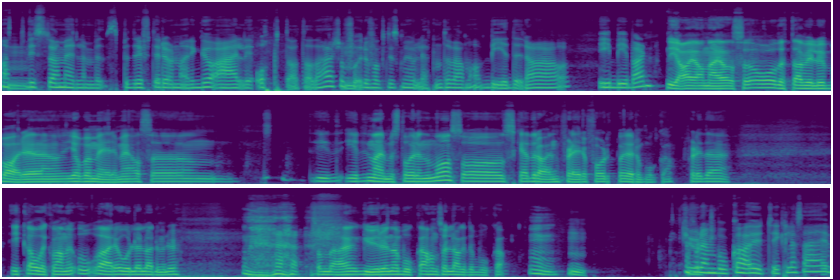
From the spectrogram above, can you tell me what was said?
At Mm. hvis du er medlemsbedrift i Rør-Norge og er litt opptatt av det her, så får Mm. du faktisk muligheten til å være med og bidra i Bibelen. Ja, ja, nei, altså, og dette vil vi bare jobbe mer med. Altså, i, I de nærmeste årene nå så skal jeg dra inn flere folk på Røreboka. Fordi det Ikke alle kan være- være Ole Larmerud. som det er guruen av boka, han som lagde boka. Mm. Mm. For den boka har utvikla seg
